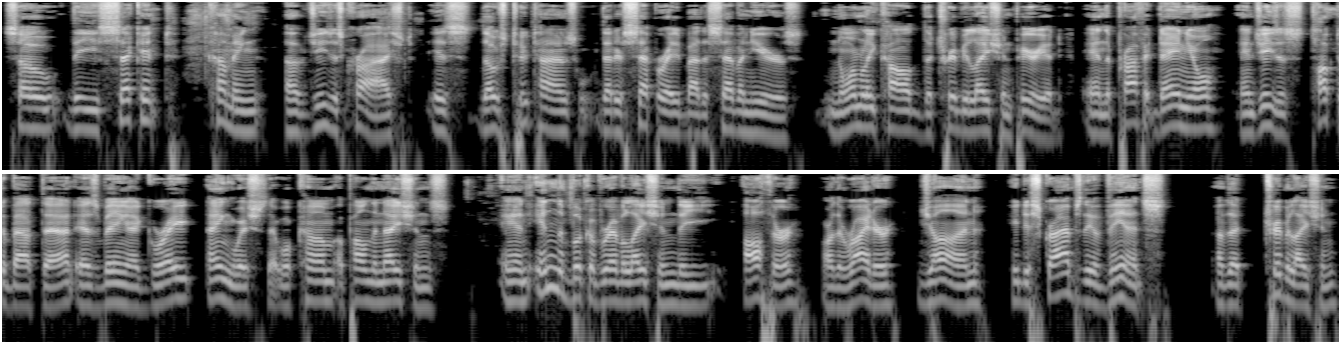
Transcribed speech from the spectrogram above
So the second coming of Jesus Christ is those two times that are separated by the seven years normally called the tribulation period. And the prophet Daniel and Jesus talked about that as being a great anguish that will come upon the nations. And in the book of Revelation, the author or the writer, John, he describes the events of the tribulation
